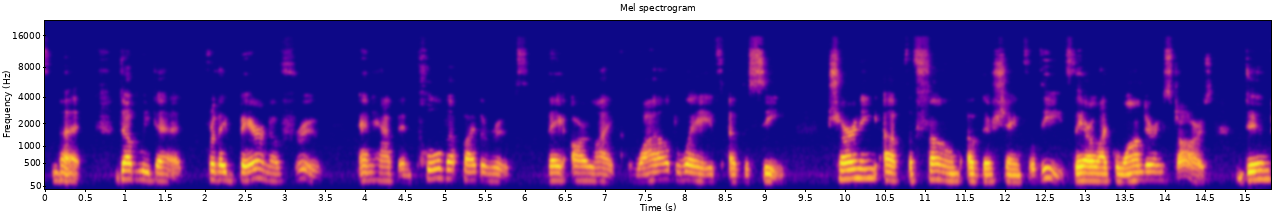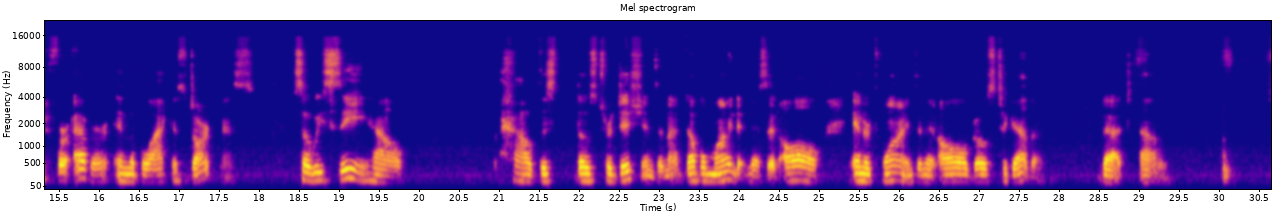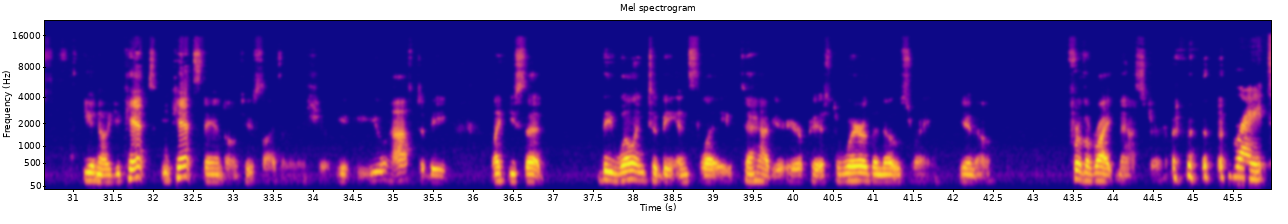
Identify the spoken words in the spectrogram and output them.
But doubly dead, for they bear no fruit and have been pulled up by the roots. They are like wild waves of the sea, churning up the foam of their shameful deeds. They are like wandering stars, doomed forever in the blackest darkness. So we see how how this those traditions and that double mindedness it all intertwines and it all goes together. That um, you know you can't you can't stand on two sides of an issue. You you have to be, like you said, be willing to be enslaved, to have your ear pierced, to wear the nose ring, you know, for the right master. right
